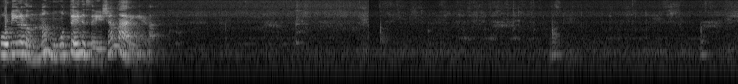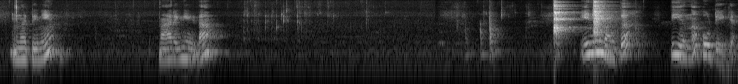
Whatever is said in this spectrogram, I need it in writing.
പൊടികളൊന്ന് മൂത്തതിന് ശേഷം നാരങ്ങ ഇടാം എന്നിട്ടിനി നാരങ്ങ ഇടാം. ഇനി നമുക്ക് തീ ഒന്ന് കൂട്ടി വയ്ക്കാം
